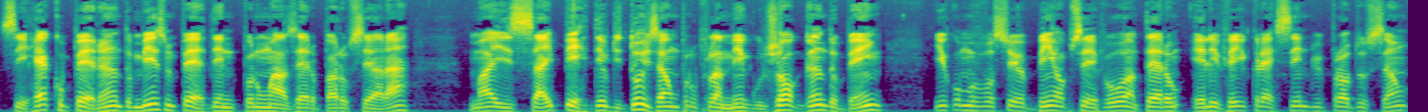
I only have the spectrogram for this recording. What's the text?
se recuperando, mesmo perdendo por 1 a 0 para o Ceará, mas aí perdeu de 2 a 1 para o Flamengo, jogando bem, e como você bem observou, Antero, ele veio crescendo de produção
